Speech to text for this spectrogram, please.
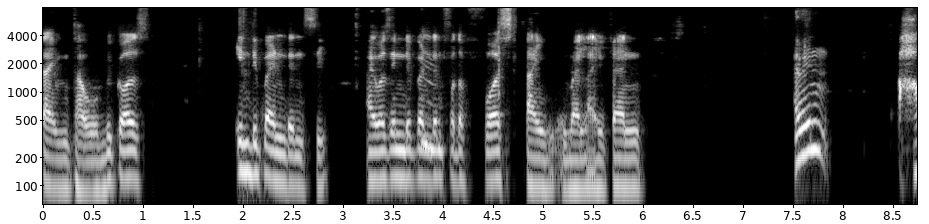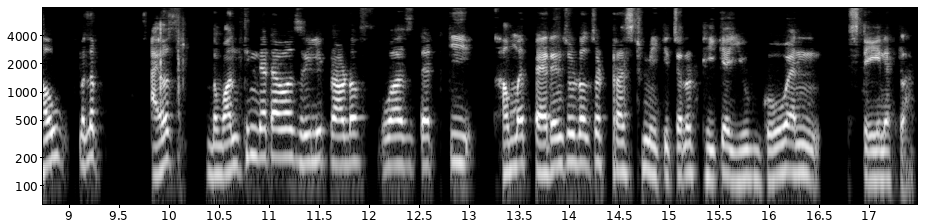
टाइम था वो because independency I was independent for the first time in my life, and I mean, how? Matlab, I was the one thing that I was really proud of was that ki, how my parents would also trust me. Ki, chalo, theek hai, you go and stay in a flat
